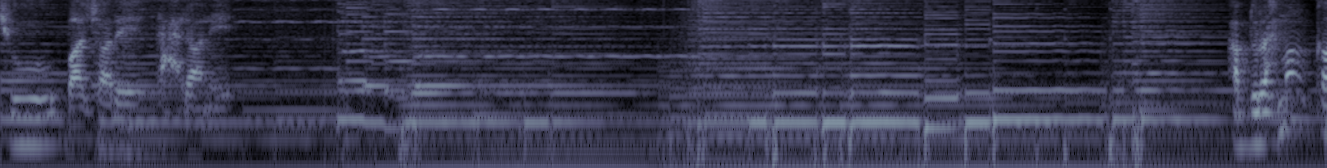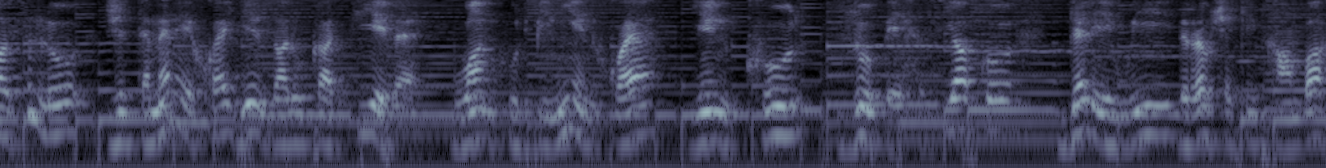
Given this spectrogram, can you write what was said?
çû bajarê Tehranê. Abdurehman Qasimlo ji temenê xwe yê zarokatiyê ve Wan hûrbîniyên xwe yên kûr zû pê hisiya ku gelê wî di rewşekî kambax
